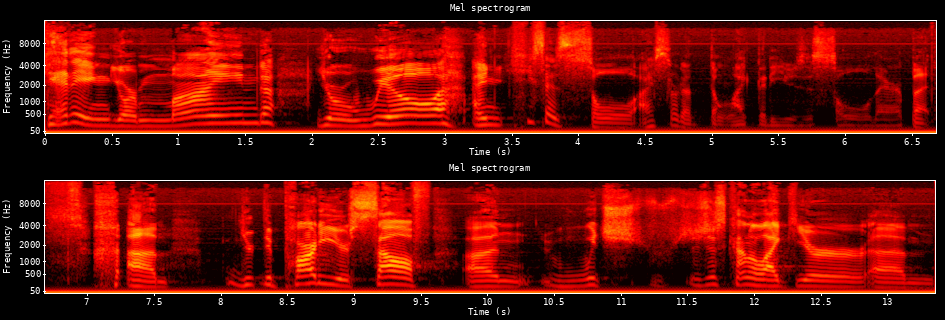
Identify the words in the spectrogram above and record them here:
getting your mind, your will, and he says soul. I sort of don't like that he um, the part of yourself, um, which is just kind of like your, um,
